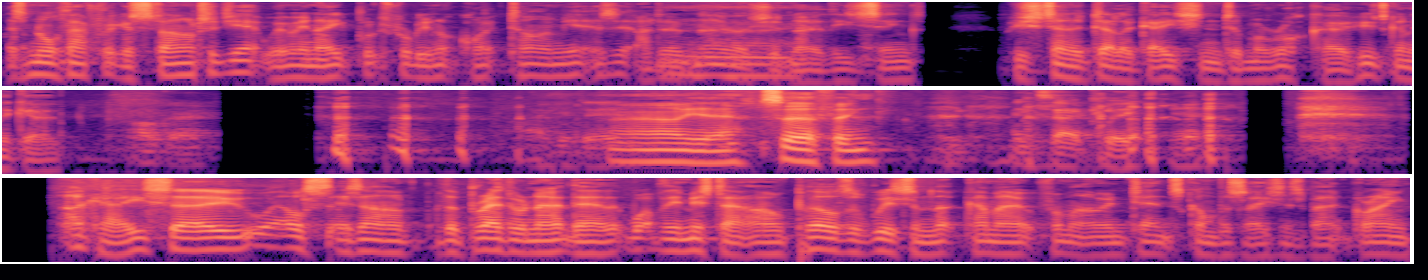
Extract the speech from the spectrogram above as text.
Has North Africa started yet? We're in April. It's probably not quite time yet, is it? I don't know. I should know these things. We should send a delegation to Morocco. Who's going to go? Oh, yeah, surfing. Exactly. Okay, so what else is our the brethren out there? What have they missed out? Our pearls of wisdom that come out from our intense conversations about grain.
